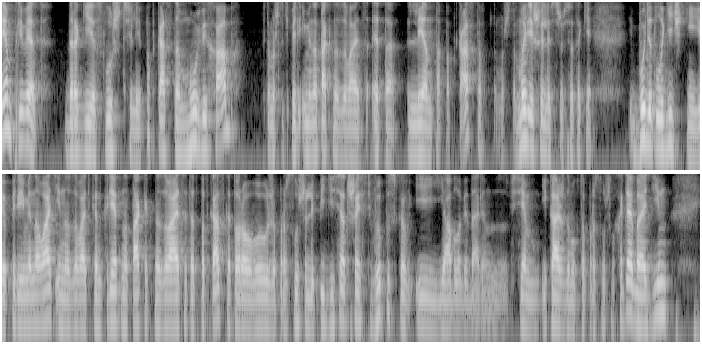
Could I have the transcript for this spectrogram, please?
Всем привет, дорогие слушатели подкаста Movie Hub, потому что теперь именно так называется эта лента подкастов, потому что мы решили, что все-таки будет логичнее ее переименовать и называть конкретно так, как называется этот подкаст, которого вы уже прослушали 56 выпусков, и я благодарен всем и каждому, кто прослушал хотя бы один.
